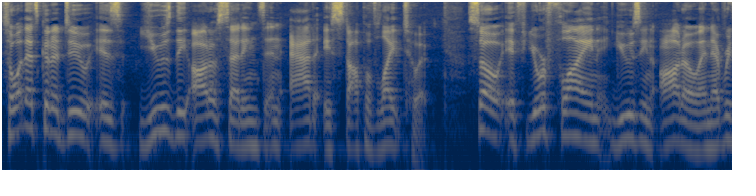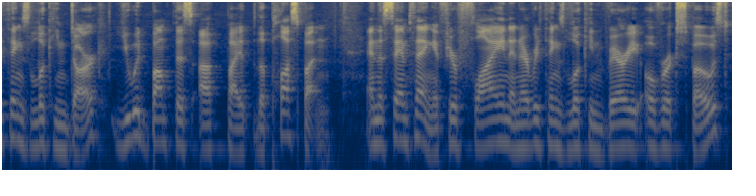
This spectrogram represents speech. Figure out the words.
So what that's gonna do is use the auto settings and add a stop of light to it. So if you're flying using auto and everything's looking dark, you would bump this up by the plus button. And the same thing, if you're flying and everything's looking very overexposed,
